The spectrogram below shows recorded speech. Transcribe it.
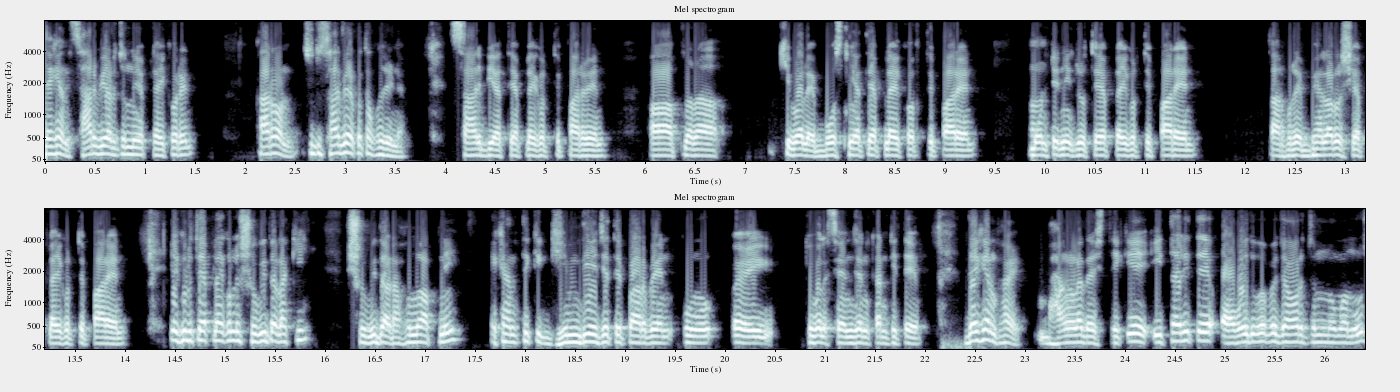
দেখেন সার্বিয়ার জন্য অ্যাপ্লাই করেন। কারণ শুধু সার্বিয়ার কথা বলি না সার্বিয়াতে অ্যাপ্লাই করতে পারবেন আহ, আপনারা কি বলে বসনিয়াতে অ্যাপ্লাই করতে পারেন মন্টেনিগ্রোতে অ্যাপ্লাই করতে পারেন তারপরে বেলারুসে অ্যাপ্লাই করতে পারেন। এগুলোতে অ্যাপ্লাই করলে সুবিধাটা কি? সুবিধাটা হলো আপনি এখান থেকে ঘিম দিয়ে যেতে পারবেন এই কি বলে সেনজেন কান্ট্রিতে দেখেন ভাই, বাংলাদেশ থেকে ইতালিতে অবৈধভাবে যাওয়ার জন্য মানুষ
